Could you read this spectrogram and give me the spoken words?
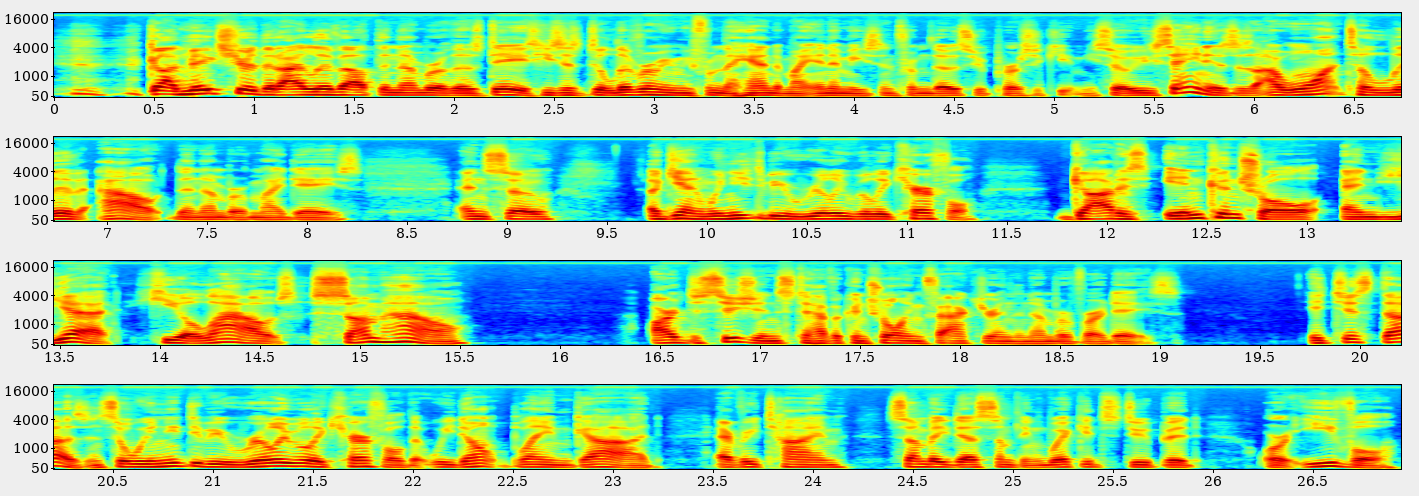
God, make sure that I live out the number of those days. He says, deliver me from the hand of my enemies and from those who persecute me. So he's saying is, is I want to live out the number of my days. And so again, we need to be really, really careful. God is in control, and yet he allows somehow our decisions to have a controlling factor in the number of our days. It just does. And so we need to be really, really careful that we don't blame God every time somebody does something wicked, stupid, or evil.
